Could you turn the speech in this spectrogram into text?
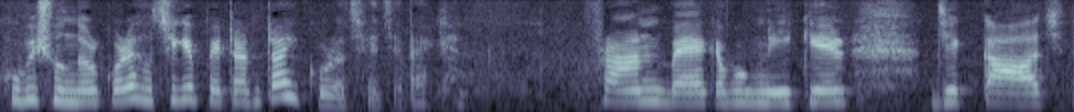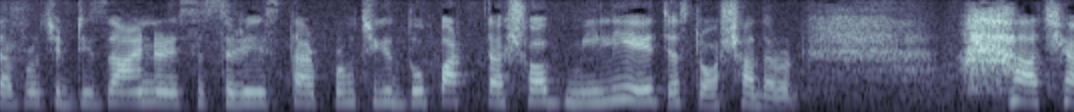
খুবই সুন্দর করে হচ্ছে গিয়ে প্যাটার্নটাই করেছে যে দেখেন। ফ্রন্ট ব্যাক এবং নেকের যে কাজ, তারপর হচ্ছে ডিজাইনার এসেসরিজ তারপর হচ্ছে কি দোপাট্টা সব মিলিয়ে জাস্ট অসাধারণ। আচ্ছা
